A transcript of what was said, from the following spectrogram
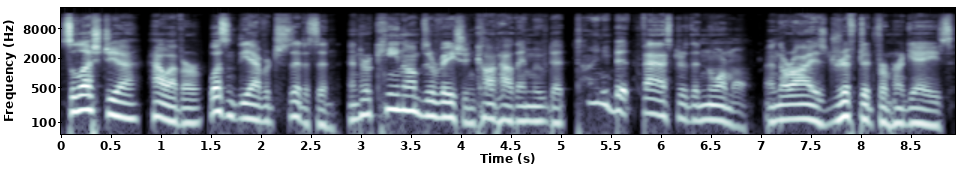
Celestia, however, wasn't the average citizen, and her keen observation caught how they moved a tiny bit faster than normal, and their eyes drifted from her gaze.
